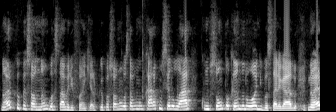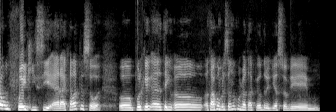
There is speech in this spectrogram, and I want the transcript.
não era porque o pessoal não gostava de funk, era porque o pessoal não gostava de um cara com celular com som tocando no ônibus, tá ligado? Não era o funk em si, era aquela pessoa. Uh, porque uh, tem, eu tava conversando com o JP outro dia sobre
